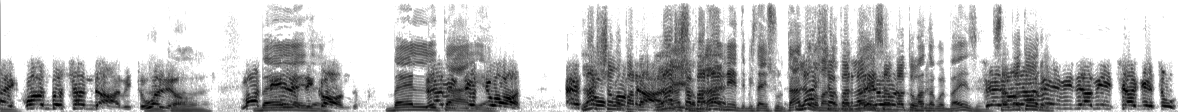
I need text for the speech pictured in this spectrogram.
Rai, quando ci andavi tu, voglio? Ma ti Bella rendi Italia. conto? Bella amiche Italia. E tu Lascialo parlare, lascia Lascia parlare. niente, mi stai insultando? Lascia lo mando a quel parlare paese. Salvatore. Lo mando a quel paese. Se Salvatore. non avevi degli amici anche tu,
